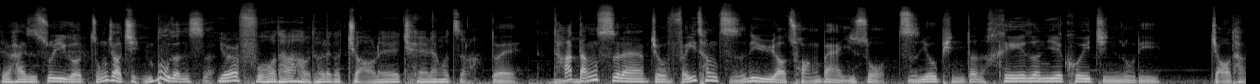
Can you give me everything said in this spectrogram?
就还是属于一个宗教进步人士。有点符合他后头那个教的前两个字了。对他当时呢，就非常致力于要创办一所自由平等、黑人也可以进入的教堂。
